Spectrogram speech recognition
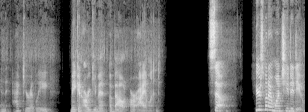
and accurately make an argument about our island. So here's what I want you to do.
